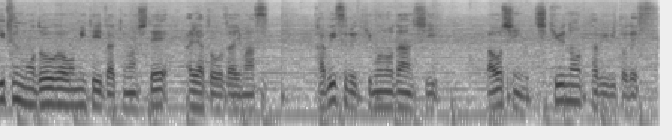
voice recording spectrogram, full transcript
いつも動画を見ていただきましてありがとうございます。旅する着物男子バオシン地球の旅人です。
